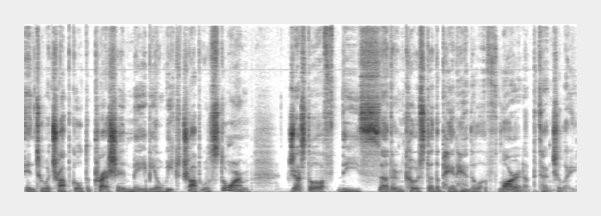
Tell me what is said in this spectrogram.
into a tropical depression, maybe a weak tropical storm, just off the southern coast of the panhandle of Florida, potentially.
